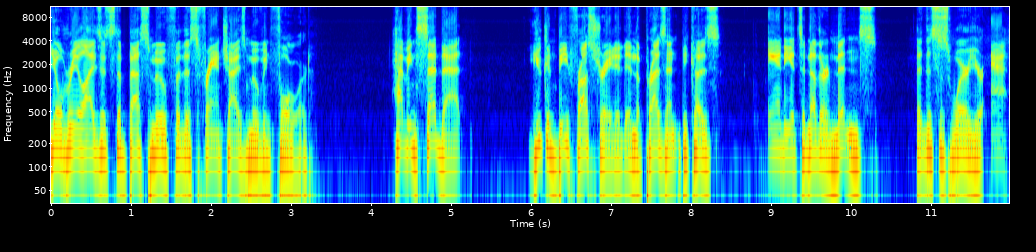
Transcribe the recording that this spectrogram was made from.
you'll realize it's the best move for this franchise moving forward. Having said that, you can be frustrated in the present because, Andy, it's another admittance that this is where you're at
